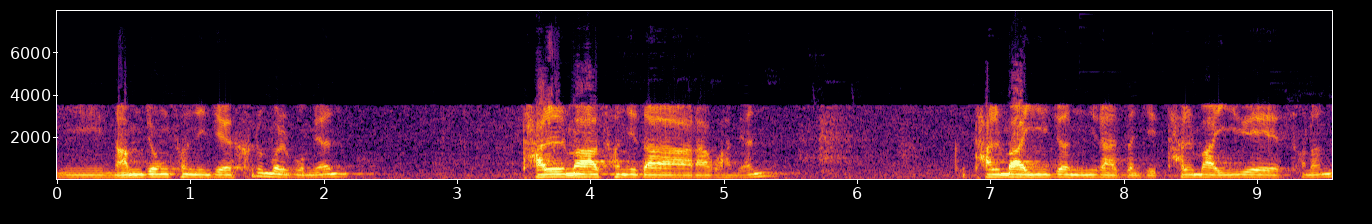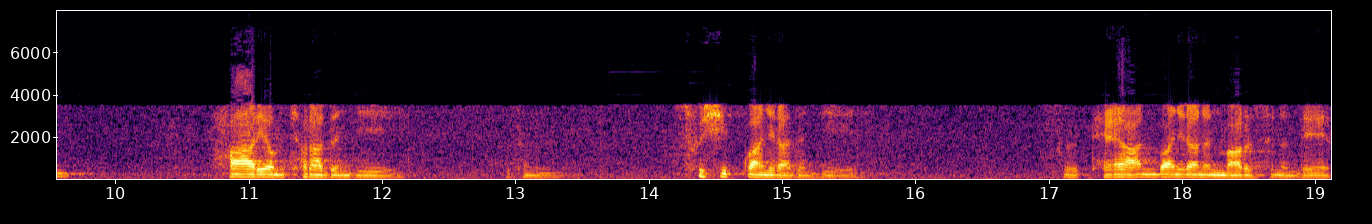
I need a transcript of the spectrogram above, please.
이 남종선 이제 흐름을 보면 달마선이다라고 하면 그 달마 이전이라든지 달마 이외에서는 사렴처라든지 무슨 수식관이라든지 그 대안반이라는 말을 쓰는데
